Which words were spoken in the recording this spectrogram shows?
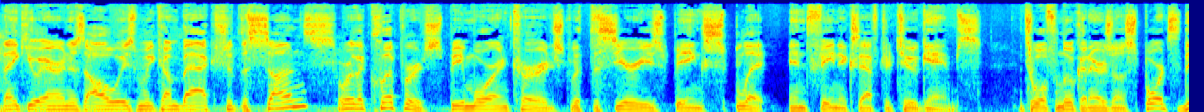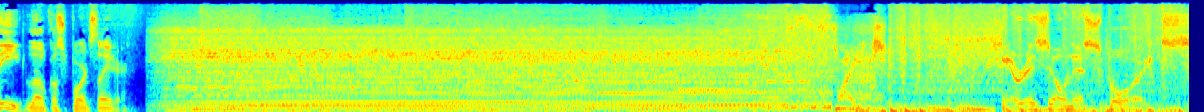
Thank you, Aaron. As always, when we come back, should the Suns or the Clippers be more encouraged with the series being split in Phoenix after two games? It's Wolf and Luke on Arizona Sports, the local sports leader. Fight. Arizona Sports.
